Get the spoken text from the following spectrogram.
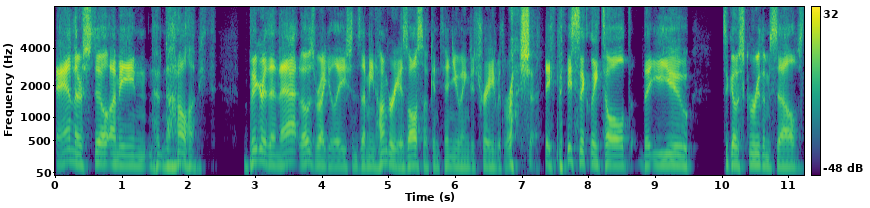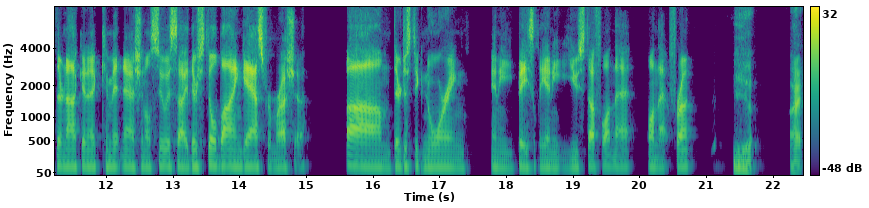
And they're still, I mean, not all, I mean, bigger than that, those regulations. I mean, Hungary is also continuing to trade with Russia. They've basically told the EU to go screw themselves. They're not going to commit national suicide. They're still buying gas from Russia. Um, they're just ignoring any, basically any EU stuff on that, on that front. Yeah. All right.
